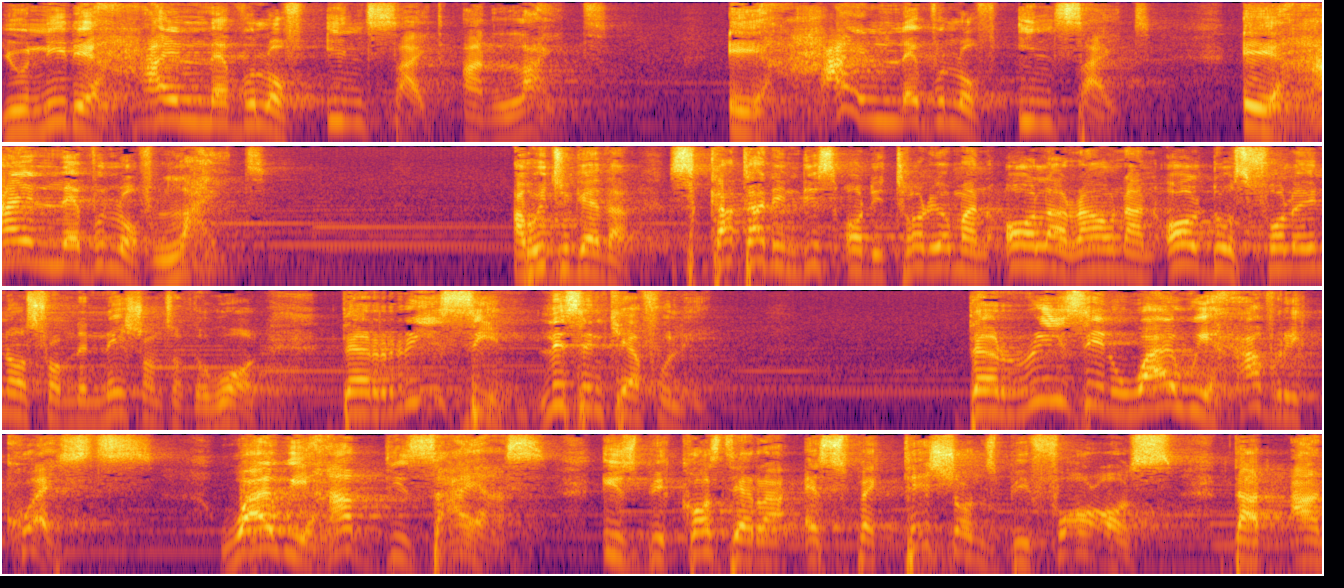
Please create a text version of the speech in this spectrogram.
you need a high level of insight and light. A high level of insight. A high level of light. Are we together? Scattered in this auditorium and all around and all those following us from the nations of the world. The reason listen carefully. The reason why we have requests why we have desires is because there are expectations before us that are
